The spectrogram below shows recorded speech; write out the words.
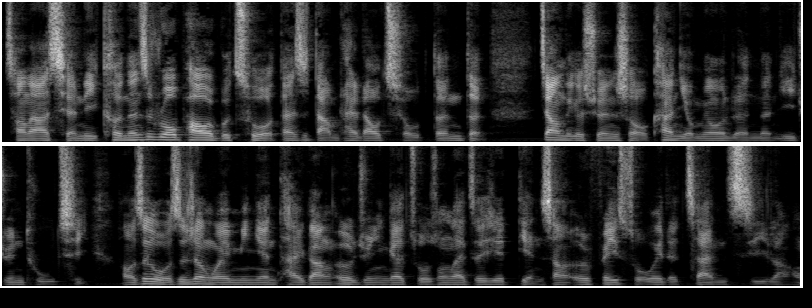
长大的潜力，可能是 roll power 不错，但是打不太到球等等这样的一个选手，看有没有人能异军突起。哦，这个我是认为明年台钢二军应该着重在这些点上，而非所谓的战绩。然后，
